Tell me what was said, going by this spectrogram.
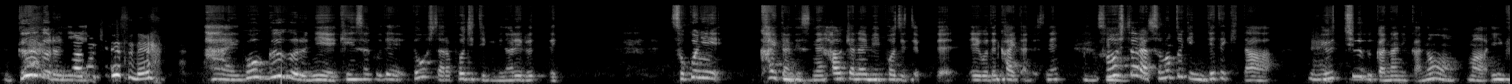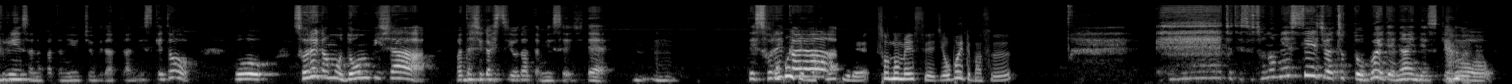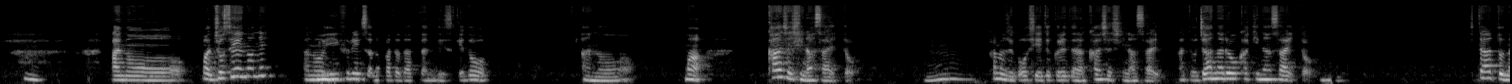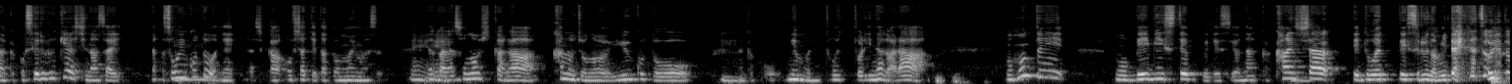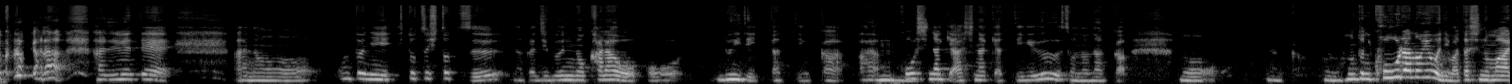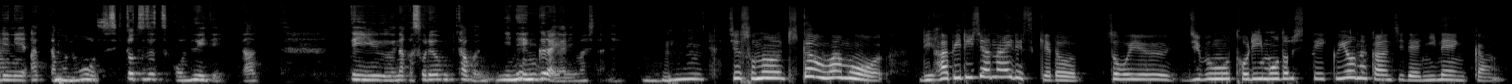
Google に、ですね。はい、Google に検索でどうしたらポジティブになれるって、そこに書いたんですね。How can I be positive? って英語で書いたんですね。そうしたらその時に出てきた YouTube か何かの、まあ、インフルエンサーの方の YouTube だったんですけど、それがもうドンピシャ私が必要だったメッセージで、で、それから、そのメッセージ覚えてます？えーとですそのメッセージはちょっと覚えてないんですけど、うん、あの、まあ、女性のね、あの、インフルエンサーの方だったんですけど、あの、まあ、感謝しなさいと。うん、彼女が教えてくれたら感謝しなさい。あと、ジャーナルを書きなさいと。うん、した後、なんかこう、セルフケアしなさい。なんかそういうことをね、うん、確かおっしゃってたと思います。だからその日から彼女の言うことを、なんかこう、メモに取りながら、もう本当にもうベイビーステップですよ。なんか感謝ってどうやってするの？みたいな、そういうところから始めて、あの、本当に一つ一つ、なんか自分の殻をこう、脱いでいったっていうか、あ、こうしなきゃ、ああしなきゃっていう、そのなんか、もう、なんか、うん、本当に甲羅のように私の周りにあったものを一つずつこう脱いでいったっていう、なんかそれを多分2年ぐらいやりましたね。うん、じゃあその期間はもうリハビリじゃないですけど、そういう自分を取り戻していくような感じで2年間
